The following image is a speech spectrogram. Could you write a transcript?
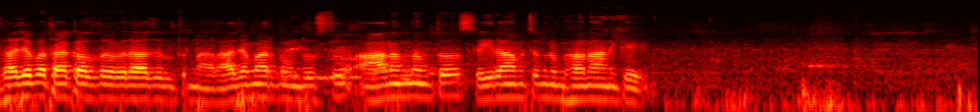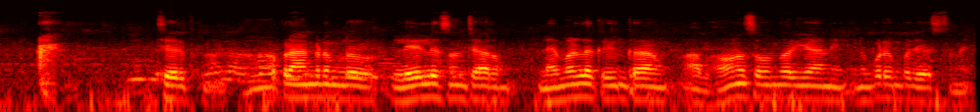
ధ్వజ పతాకాలతో విరాజులుతున్న రాజమార్గం చూస్తూ ఆనందంతో శ్రీరామచంద్ర భవనానికి చేరుకున్నాడు. ఆ ప్రాంగణంలో లేళ్ళ సంచారం నెమళ్ళ క్రీంకారం ఆ భవన సౌందర్యాన్ని ఇనుపడింపజేస్తున్నాయి.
